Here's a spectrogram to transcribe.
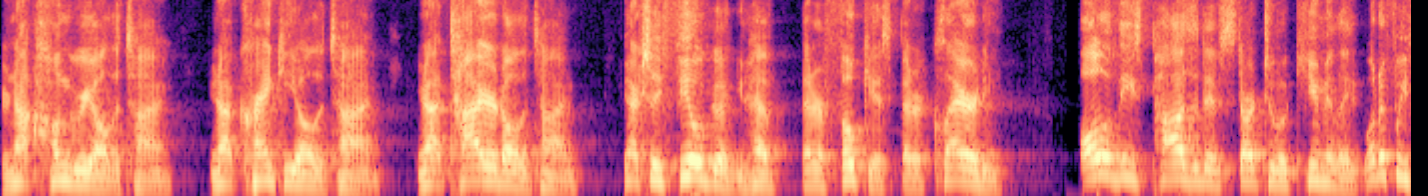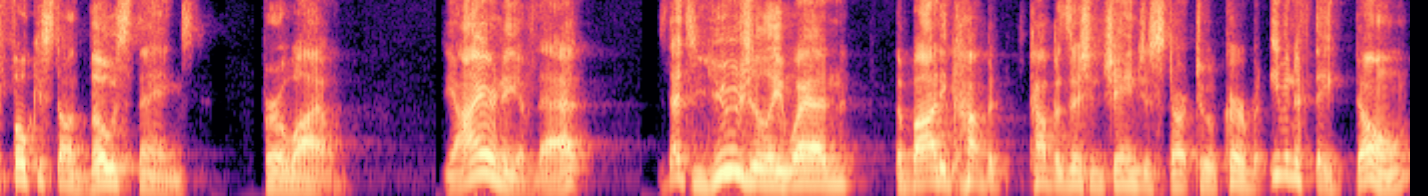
You're not hungry all the time. You're not cranky all the time. You're not tired all the time. You actually feel good. You have better focus, better clarity. All of these positives start to accumulate. What if we focused on those things for a while? The irony of that is that's usually when the body comp- composition changes start to occur. But even if they don't,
